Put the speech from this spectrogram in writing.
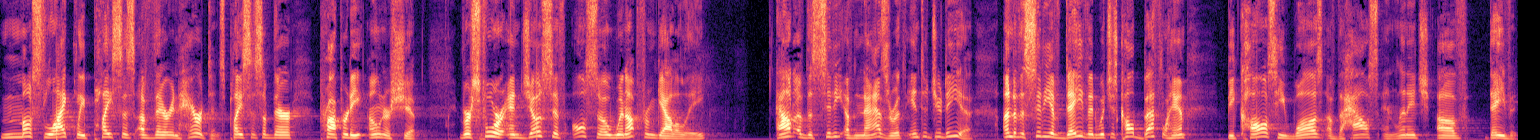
most likely places of their inheritance, places of their property ownership. Verse 4 And Joseph also went up from Galilee out of the city of Nazareth into Judea, under the city of David, which is called Bethlehem, because he was of the house and lineage of David.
